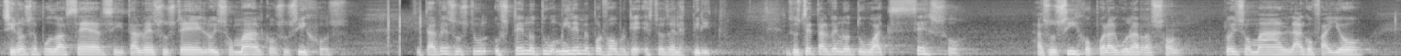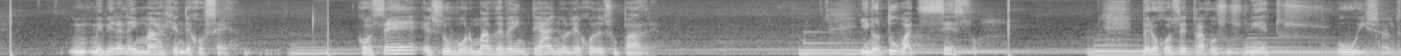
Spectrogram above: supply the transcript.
Si no se pudo hacer, si tal vez usted lo hizo mal con sus hijos, si tal vez usted, usted no tuvo, míreme por favor, porque esto es del Espíritu. Si usted tal vez no tuvo acceso a sus hijos por alguna razón, lo hizo mal, algo falló, me viene la imagen de José. José estuvo por más de 20 años lejos de su padre y no tuvo acceso. Pero José trajo sus nietos. Uy, santo.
